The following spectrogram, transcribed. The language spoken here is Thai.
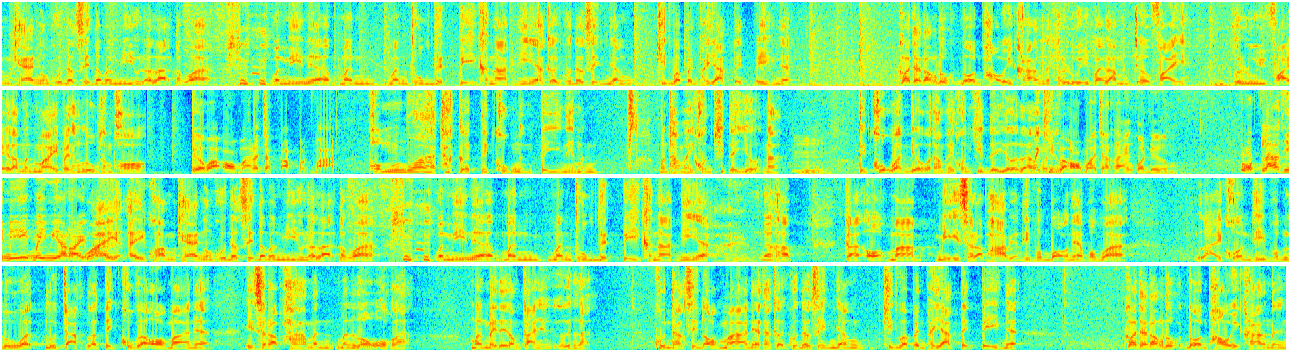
ความแค้นของคุณทักษิณน่ะมันมีอยู่แล้วล่ะ แต่ว่า วันนี้เนี่ยมันมันถูกเด็ดปีกขนาดนี้ถ้าเกิดคุณทักษิณยังคิดว่าเป็นพยักติดปีกเนี่ยก็จะต้องโดนเผาอีกครั้งหนึงพอลุยไปแล้วมันเจอไฟพอลุยไฟแล้วมันไหม้ไปทั้งลูกทั้งพ่อ เชื่อว่าออกมาแล้วจะปรับบทบาท ผมว่าถ้าเกิดติดคุกหนึ่งปีนี่มันมันทำให้คนคิดได้เยอะนะติดคุกวันเดียวก็ทำให้คนคิดได้เยอะแล้ว ไม่คิดว่าออกมาจะแรงกว่าเดิมป ลดแล้วทีนี้ไม่มีอะไรผมว่ามาไอ้ไอ้ความแค้นของคุณทักษิณน่ะมันมีอยู่แล้วล่ะ แต่ว่า วันนี้เนี่ยมันมันถูกเด็ดปีกขนาดนี้อะนะครับ การออกมามีอิสรภาพอย่างที่ผมบอกเนี่ยผมว่าหลายคนที่ผมรู้ว่ารู้จักแล้วติดคุกแล้วออกมาเนี่ย อิสรภาพมันมันโล่งอกละ มันไม่ได้ต้องการอย่างอื่นละ คุณทักษิณออกมาเนี่ยถ้าเกิดคุณทักษิณยังคิดว่าเป็นพยักติดปีกเนี่ย ก็จะต้องโดนเผาอีกครั้งหนึ่ง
